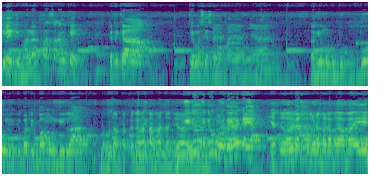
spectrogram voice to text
kayak gimana perasaan kayak ketika kayak masih sayang sayangnya lagi menggebu-gebu nih tiba-tiba menghilang Baru dapat pegangan tangan aja. itu ya. itu modelnya kayak Ya Tuhan, udah aku udah ngapa-ngapain.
